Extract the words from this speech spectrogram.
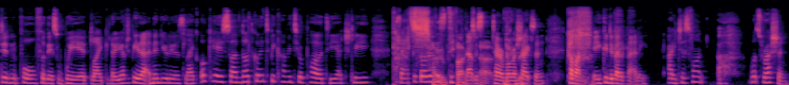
didn't fall for this weird, like, no, you have to be there. And then Ioulia's like, okay, so I'm not going to be coming to your party, actually, I have to go That's to this so thing. That was up. terrible Russian accent. Come on, you can do better than that, Ellie. I just want, oh, what's Russian?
